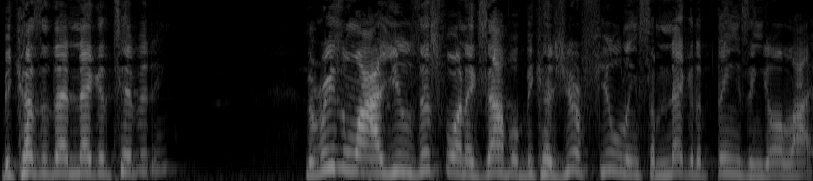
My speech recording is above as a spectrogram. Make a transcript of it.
because of that negativity? The reason why I use this for an example because you're fueling some negative things in your life.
